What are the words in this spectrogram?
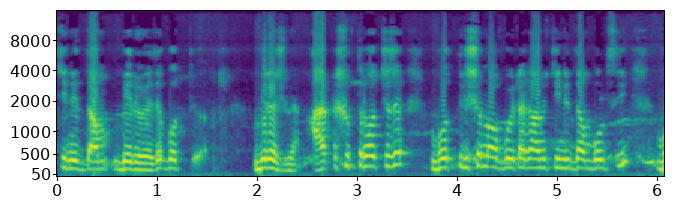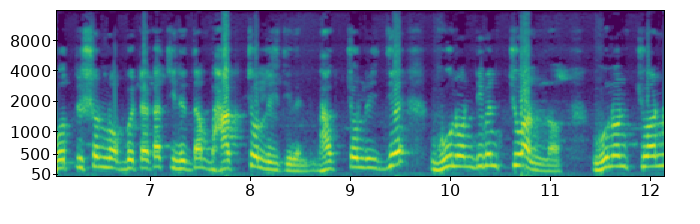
চিনির দাম বের হয়ে যায় বের আসবে। আর একটা সূত্র হচ্ছে যে বত্রিশশো নব্বই টাকা আমি চিনির দাম বলছি, বত্রিশশো নব্বই টাকা চিনির দাম ভাগ চল্লিশ দিবেন। ভাগ চল্লিশ দিয়ে গুণন দিবেন চুয়ান্ন। গুণন চুয়ান্ন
